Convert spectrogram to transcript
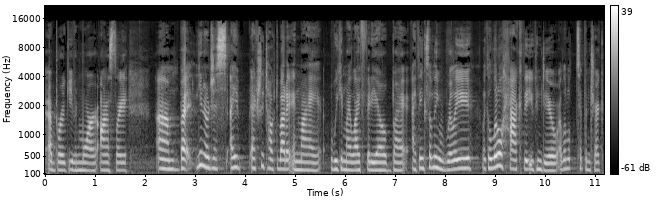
a break even more, honestly. Um, but you know, just I actually talked about it in my week in my life video, but I think something really like a little hack that you can do, a little tip and trick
